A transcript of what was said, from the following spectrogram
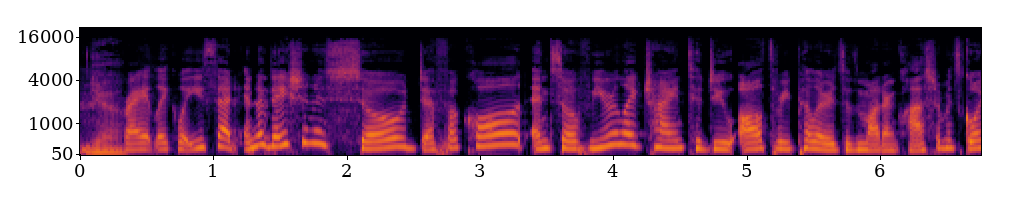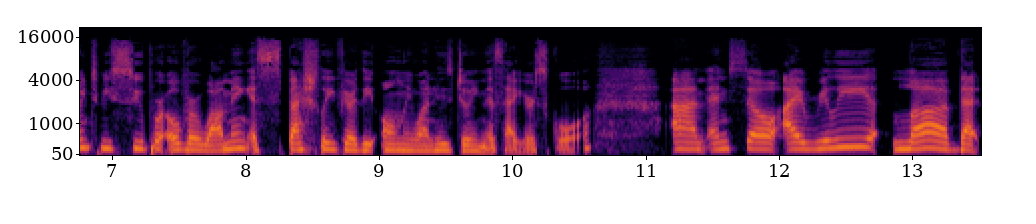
Yeah. Right. Like what you said, innovation is so difficult. And so if you're like trying to do all three pillars of the modern classroom, it's going to be super overwhelming, especially if you're the only one who's doing this at your school. Um, and so I really love that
